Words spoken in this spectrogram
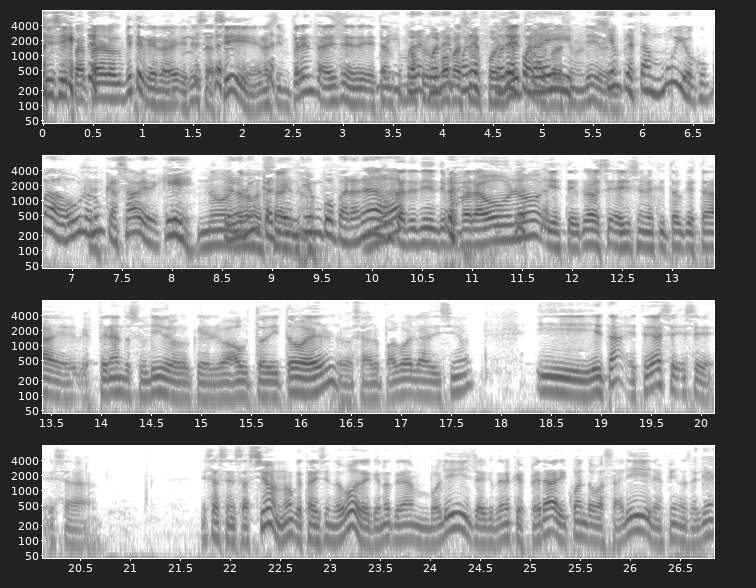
sí, sí, para, lo, viste que es así, en las imprentas están más preocupados para hacer un folleto que para un libro. Siempre están muy ocupados, uno nunca sabe de qué, pero nunca tienen tiempo para nada. Nunca te tienen tiempo para uno, y este, claro, es un escritor que está eh, esperando su libro, que lo autoeditó él, o sea, lo pagó en la edición, y está, este da ese, esa esa sensación, ¿no? Que estás diciendo vos, de que no te dan bolilla, y que tenés que esperar y cuándo va a salir, en fin, no sé qué.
